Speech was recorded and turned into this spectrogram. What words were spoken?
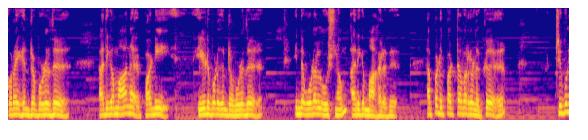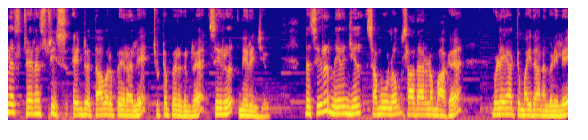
குறைகின்ற பொழுது அதிகமான பனி ஈடுபடுகின்ற பொழுது இந்த உடல் உஷ்ணம் அதிகமாகிறது. அப்படிப்பட்டவர்களுக்கு ட்ரிபுலஸ் டெரஸ்ட்ரிஸ் என்ற தாவர பெயராலே சுட்டப்பெறுகின்ற சிறு நெருஞ்சில். இந்த சிறு நெருஞ்சில் சமூலம் சாதாரணமாக விளையாட்டு மைதானங்களிலே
